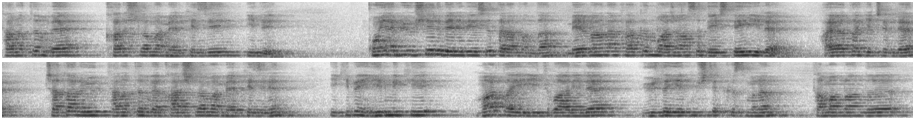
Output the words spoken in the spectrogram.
Tanıtım ve Karışlama Merkezi idi. Konya Büyükşehir Belediyesi tarafından Mevlana Kalkınma Ajansı desteğiyle hayata geçirilen Çatalhöyük Tanıtım ve Karşılama Merkezi'nin 2022 Mart ayı itibariyle %70'lik kısmının tamamlandığı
